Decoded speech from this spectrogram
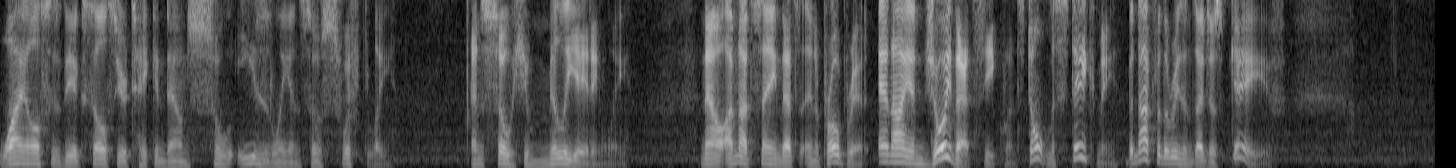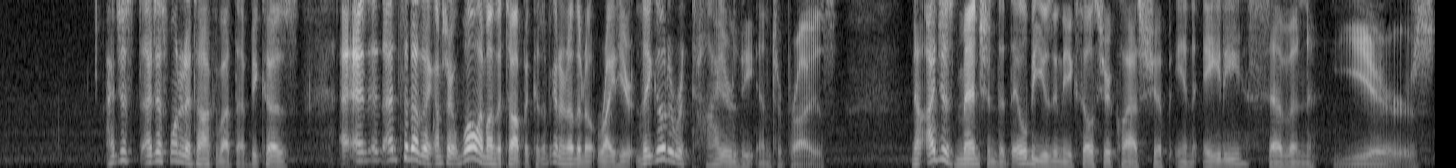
Why else is the Excelsior taken down so easily and so swiftly? And so humiliatingly? Now, I'm not saying that's inappropriate, and I enjoy that sequence, don't mistake me, but not for the reasons I just gave. I just I just wanted to talk about that because and, and that's another thing. I'm sorry, while I'm on the topic, because I've got another note right here. They go to retire the Enterprise. Now, I just mentioned that they'll be using the Excelsior class ship in 87 years.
